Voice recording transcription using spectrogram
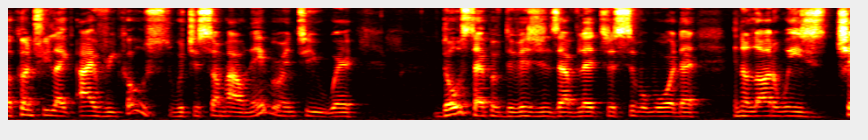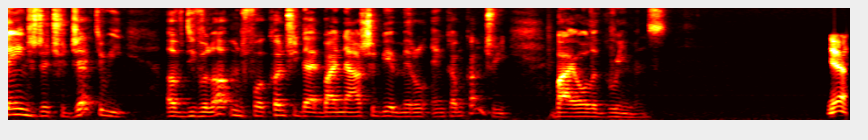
a country like Ivory Coast, which is somehow neighboring to you, where those type of divisions have led to a civil war that, in a lot of ways, changed the trajectory of development for a country that by now should be a middle income country, by all agreements. Yeah.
